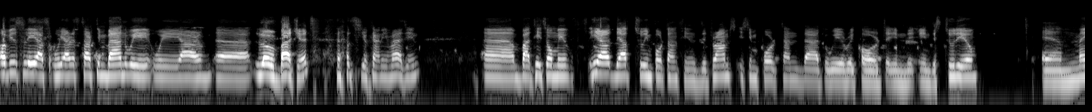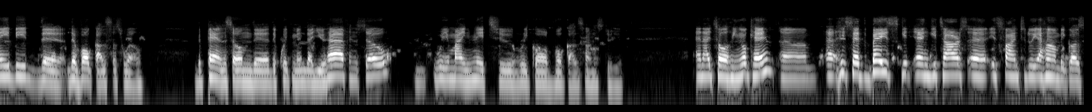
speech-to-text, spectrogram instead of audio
obviously, as we are a starting band, we we are uh, low budget, as you can imagine. Um, but he told me here there are two important things. The drums is important that we record in the in the studio, and maybe the the vocals as well depends on the, the equipment that you have and so we might need to record vocals on the studio and i told him okay um, uh, he said bass and guitars uh, is fine to do at home because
